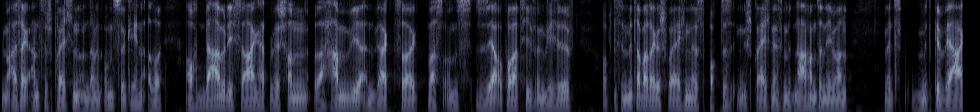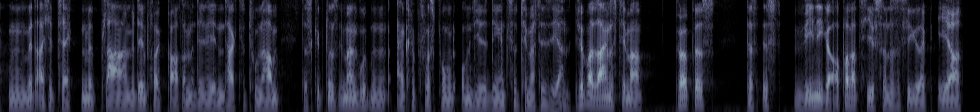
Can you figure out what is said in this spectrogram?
im Alltag anzusprechen und damit umzugehen. Also auch da würde ich sagen, hatten wir schon oder haben wir ein Werkzeug, was uns sehr operativ irgendwie hilft. Ob das in Mitarbeitergesprächen ist, ob das in Gesprächen ist mit Nachunternehmern, mit, mit Gewerken, mit Architekten, mit Planern, mit den Projektpartnern, mit denen wir jeden Tag zu tun haben. Das gibt uns immer einen guten Anknüpfungspunkt, um diese Dinge zu thematisieren. Ich würde mal sagen, das Thema Purpose, das ist weniger operativ, sondern das ist, wie gesagt, eher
